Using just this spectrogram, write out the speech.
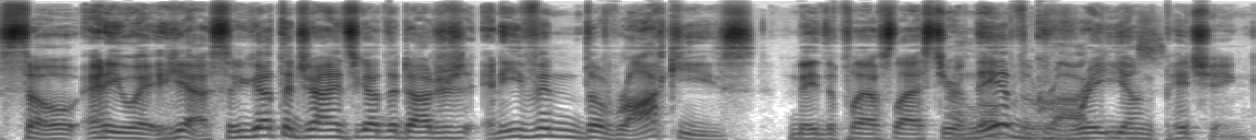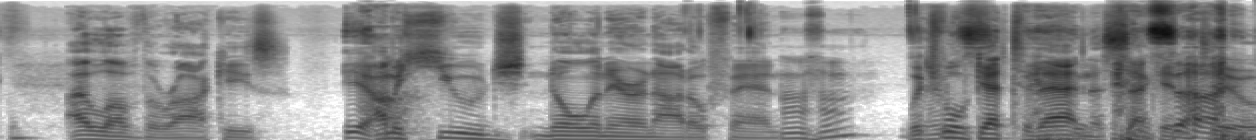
So anyway, yeah. So you got the Giants, you got the Dodgers, and even the Rockies made the playoffs last year, I and they have the great young pitching. I love the Rockies. Yeah. I'm a huge Nolan Arenado fan, mm-hmm. which we'll get to that in a second uh, too.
